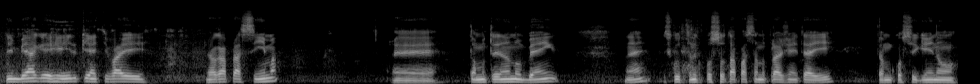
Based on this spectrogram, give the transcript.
Um time bem aguerrido que a gente vai jogar para cima. Estamos é, treinando bem, né? Escutando o que o professor está passando para a gente aí. Estamos conseguindo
